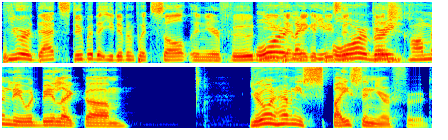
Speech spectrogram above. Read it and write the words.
you are that stupid that you didn't put salt in your food, and you or can't like, make a decent or very dish? commonly it would be like, um, you don't have any spice in your food.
